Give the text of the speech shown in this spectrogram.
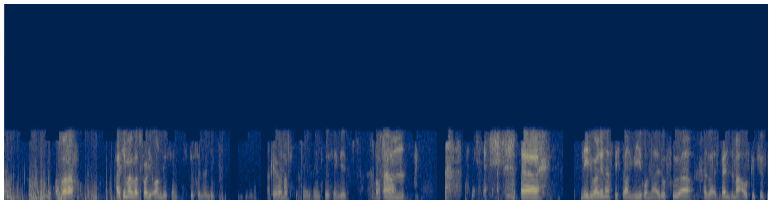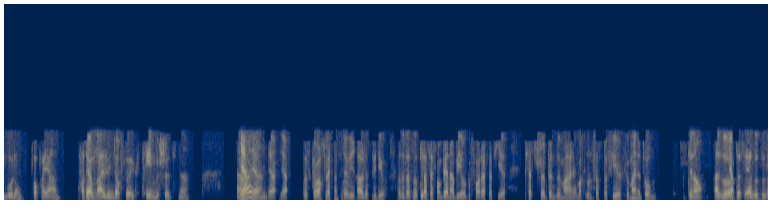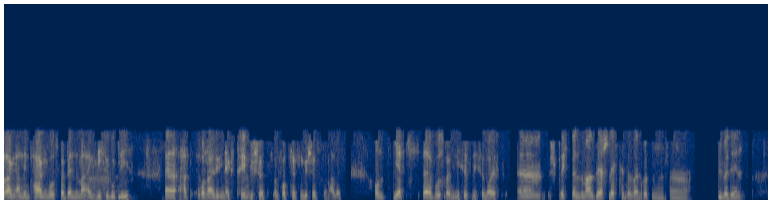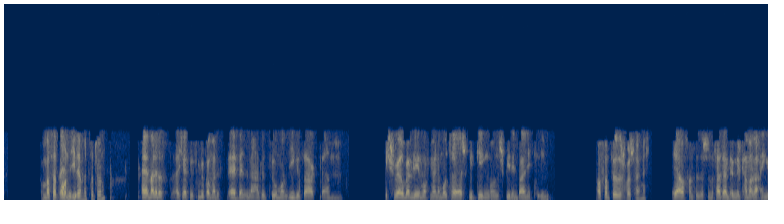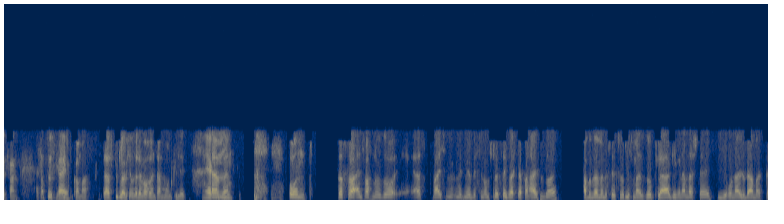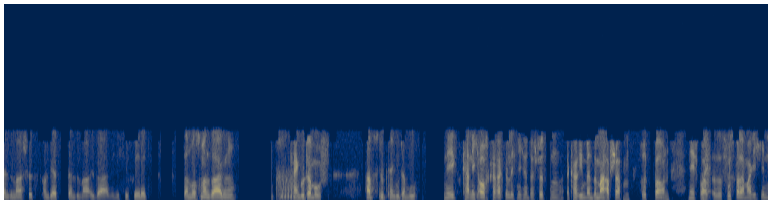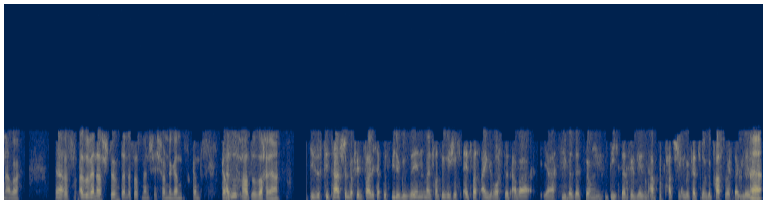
Was war das? Halt dir mal was vor die Ohren ein bisschen. Ist ein bisschen windig, Okay, wenn warte. es ein bisschen geht. Ähm, äh, nee, du erinnerst dich dran, wie Ronaldo früher, also als Benzema ausgepfiffen wurde, vor ein paar Jahren, hat Ja. Ronaldo ihn doch so extrem beschützt, ne? ja, Ähm, ja, ja, ja. Das war auch letztens wieder viral, das Video. Also das ist, was er von Bernabeo gefordert hat, hier, klatscht Benzema, der macht unfassbar viel für meine Tore. Genau. Also, Ja. dass er sozusagen an den Tagen, wo es bei Benzema eigentlich nicht so gut lief, äh, hat Ronaldo ihn extrem geschützt und vor Pfiffen geschützt und alles. Und jetzt, äh, wo es bei Vinicius nicht so läuft, äh, spricht Benzema sehr schlecht hinter seinem Rücken äh, über den. Und was hat Weiß Mondi nicht. damit zu tun? Äh, weil er das, ich weiß nicht, mitbekommen hat, äh, Benzema hatte zu Mondi gesagt, ähm, ich schwöre beim Leben auf meine Mutter, er spielt gegen uns, spielt den Ball nicht zu ihm. Auf Französisch wahrscheinlich. Ja, auf Französisch. Und das hat halt irgendeine Kamera eingefangen. Als ob du es Geil. nicht bekommen hast. Da hast du, glaube ich, unter der Woche hinterm Mond gelebt. Ja, kann sein. Ähm, und das war einfach nur so, erst war ich mit mir ein bisschen unschlüssig, was ich davon halten soll. Aber wenn man das jetzt wirklich mal so klar gegeneinander stellt, wie Ronaldo damals Benzema schützt und jetzt Benzema über Vinicius redet, dann muss man sagen, Kein guter Move. absolut kein guter Move. Nee, kann ich auch charakterlich nicht unterstützen. Karim Benzema abschaffen, rückbauen. Nee, Spaß. Also als Fußballer mag ich ihn, aber ja. Ja. das, also wenn das stimmt, dann ist das menschlich schon eine ganz, ganz, ganz Also- harte Sache, ja. Dieses Zitat stimmt auf jeden Fall. Ich habe das Video gesehen. Mein Französisch ist etwas eingerostet, aber ja, die Übersetzung, die ich dazu gelesen habe, hat schon ungefähr zu dem gepasst, was ich da gelesen ja.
